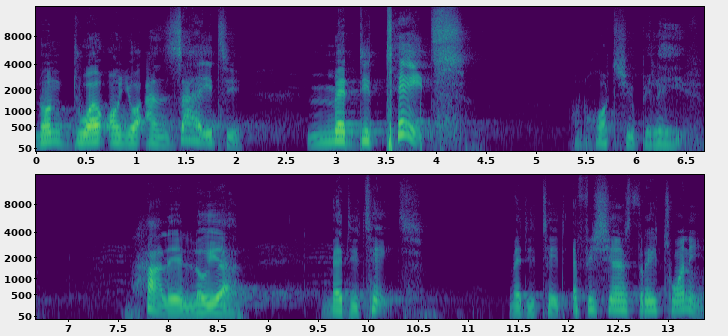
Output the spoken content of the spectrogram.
Don't dwell on your anxiety. Meditate on what you believe. Hallelujah. Meditate. Meditate. Ephesians 3:20.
